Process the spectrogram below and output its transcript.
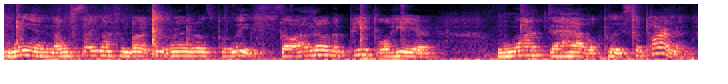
win, don't say nothing about getting rid of those police. So I know the people here want to have a police department.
